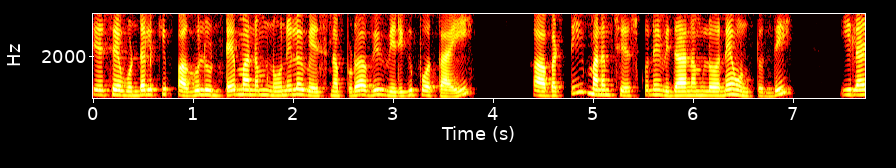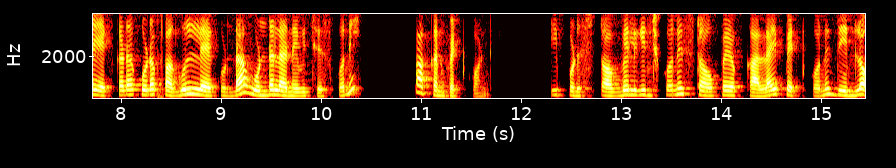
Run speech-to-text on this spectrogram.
చేసే ఉండలకి పగులుంటే మనం నూనెలో వేసినప్పుడు అవి విరిగిపోతాయి. కాబట్టి మనం చేసుకునే విధానంలోనే ఉంటుంది. ఇలా ఎక్కడ కూడా పగులు లేకుండా ఉండలు అనేవి చేసుకొని పక్కన పెట్టుకోండి. ఇప్పుడు స్టవ్ వెలిగించుకొని స్టవ్ పై ఒక కళాయి పెట్టుకొని దీనిలో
